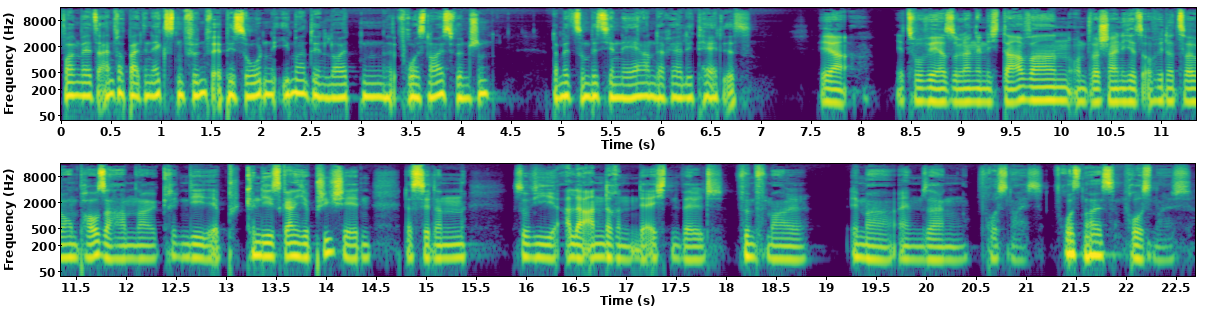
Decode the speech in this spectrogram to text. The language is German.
wollen wir jetzt einfach bei den nächsten fünf Episoden immer den Leuten frohes Neues wünschen, damit es so ein bisschen näher an der Realität ist. Ja, jetzt wo wir ja so lange nicht da waren und wahrscheinlich jetzt auch wieder zwei Wochen Pause haben, da kriegen die, können die es gar nicht appreciaten, dass sie dann so wie alle anderen in der echten Welt fünfmal immer einem sagen, frohes Neues. Frohes Neues. Frohes Neues.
